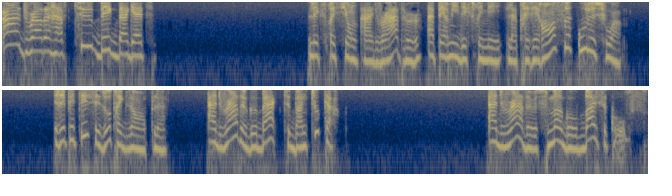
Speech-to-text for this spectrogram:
I'd rather have two big baguettes. L'expression I'd rather a permis d'exprimer la préférence ou le choix. Répétez ces autres exemples. I'd rather go back to Bantuka. I'd rather smuggle bicycles.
